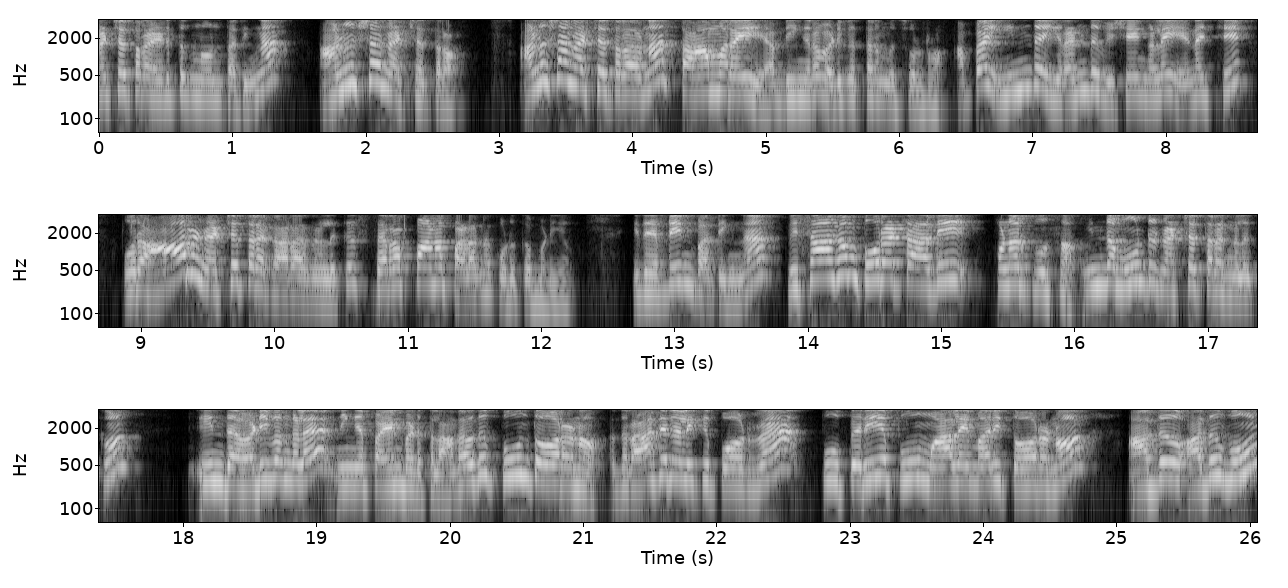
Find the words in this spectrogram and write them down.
நட்சத்திரம் எடுத்துக்கணும்னு பார்த்தீங்கன்னா அனுஷ நட்சத்திரம். அனுஷ நட்சத்திரம்னா தாமரை அப்படிங்கிற வடிவத்தை நம்ம சொல்றோம். அப்ப இந்த இரண்டு விஷயங்களை இணைச்சு ஒரு ஆறு நட்சத்திரக்காரர்களுக்கு சிறப்பான பலனை கொடுக்க முடியும். இது எப்படின்னு பாத்தீங்கன்னா விசாகம் பூரட்டாதி புனர்பூசம் இந்த மூன்று நட்சத்திரங்களுக்கும் இந்த வடிவங்களை நீங்க பயன்படுத்தலாம். அதாவது பூந்தோரணம் அது ராஜநிலைக்கு போடுற பூ பெரிய பூ மாலை மாதிரி தோரணம் அது அதுவும்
